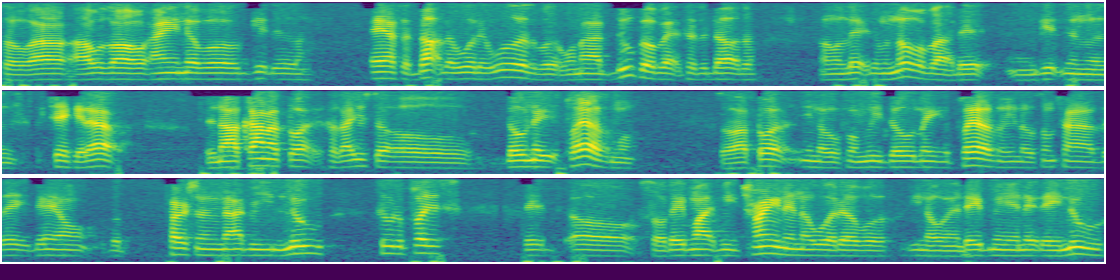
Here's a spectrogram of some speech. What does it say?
So I I was all I ain't never get to ask the doctor what it was, but when I do go back to the doctor, I'm gonna let them know about that and get them to check it out. And I kind of thought because I used to uh, donate plasma, so I thought you know from me donating plasma, you know sometimes they they don't the person not be new to the place, they uh so they might be training or whatever, you know, and they being that they knew,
